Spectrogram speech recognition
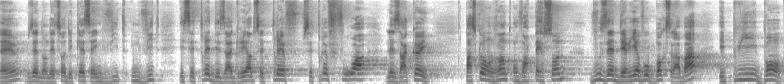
Hein, vous êtes dans des sortes de caisses, c'est une vitre, une vitre, et c'est très désagréable, c'est très, très froid les accueils. Parce qu'on rentre, on ne voit personne, vous êtes derrière vos box là-bas, et puis, bon,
